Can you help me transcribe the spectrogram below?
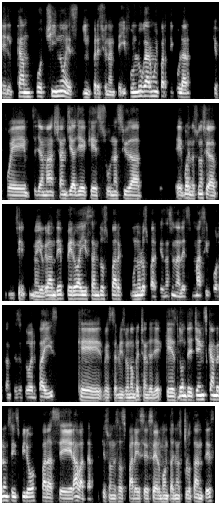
el campo chino es impresionante. Y fue un lugar muy particular que fue, se llama Shanjiaye, que es una ciudad, eh, bueno, es una ciudad sí, medio grande, pero ahí están dos parques, uno de los parques nacionales más importantes de todo el país, que es el mismo nombre, Chanyaye, que es donde James Cameron se inspiró para hacer Avatar, que son esas, parece ser montañas flotantes.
